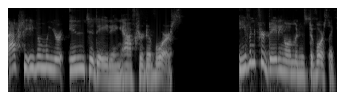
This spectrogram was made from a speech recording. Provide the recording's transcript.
actually, even when you're into dating after divorce, even if you're dating a woman who's divorced, like,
